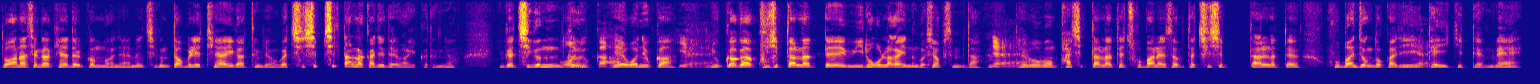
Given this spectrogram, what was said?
또 하나 생각해야 될 건 뭐냐면 지금 WTI 같은 경우가 77달러까지 내려와 있거든요. 그러니까 지금 그 원유가 그, 예, 원유가 예. 유가가 90달러대 위로 올라가 있는 것이 없습니다. 네. 대부분 80달러대 초반에서부터 70달러대 후반 정도까지 돼 있기 때문에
